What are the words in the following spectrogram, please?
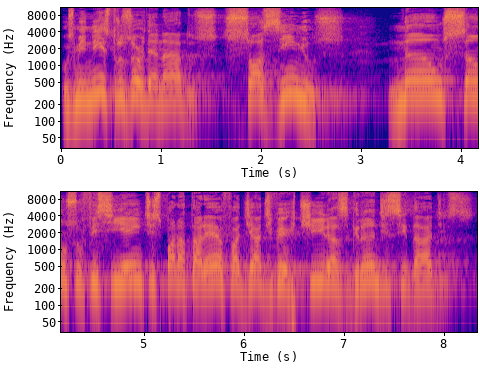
Os ministros ordenados, sozinhos, não são suficientes para a tarefa de advertir as grandes cidades.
